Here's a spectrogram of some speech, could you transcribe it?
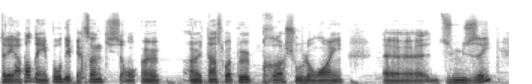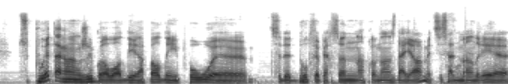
t'as les rapports d'impôts des personnes qui sont un, un temps soit peu proches ou loin euh, du musée. Tu pourrais t'arranger pour avoir des rapports d'impôts euh, de d'autres personnes en provenance d'ailleurs, mais ça demanderait euh,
